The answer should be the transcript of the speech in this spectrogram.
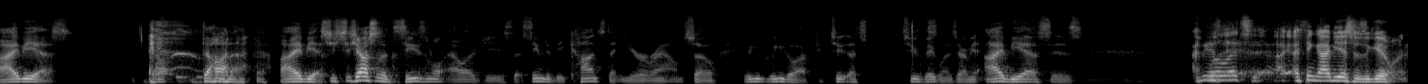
IBS. Donna, IBS. She, she, also had seasonal allergies that seem to be constant year around. So we can, we can go after two. That's two big ones there. I mean, IBS is. I mean, well, that's. Uh, I think IBS is a good one.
